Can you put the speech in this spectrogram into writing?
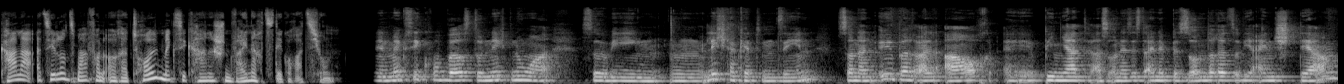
Carla, erzähl uns mal von eurer tollen mexikanischen Weihnachtsdekoration. In Mexiko wirst du nicht nur so wie mh, Lichterketten sehen, sondern überall auch äh, Piñatas. Und es ist eine besondere, so wie ein Stern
